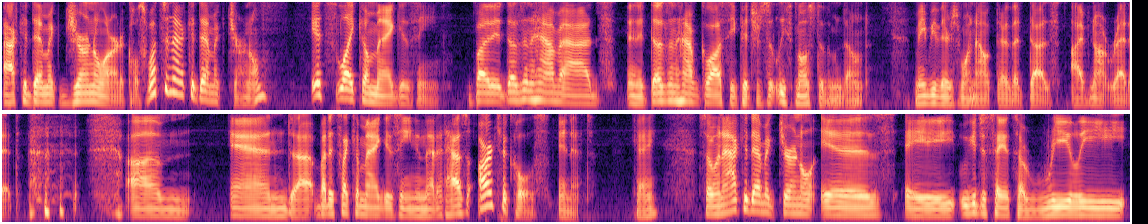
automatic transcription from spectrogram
academic journal articles. What's an academic journal? It's like a magazine, but it doesn't have ads and it doesn't have glossy pictures. At least most of them don't. Maybe there's one out there that does. I've not read it. Um, and uh, but it's like a magazine in that it has articles in it. Okay, so an academic journal is a we could just say it's a really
